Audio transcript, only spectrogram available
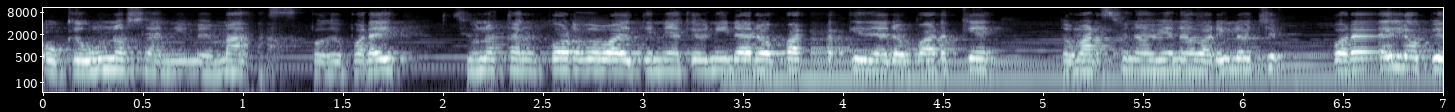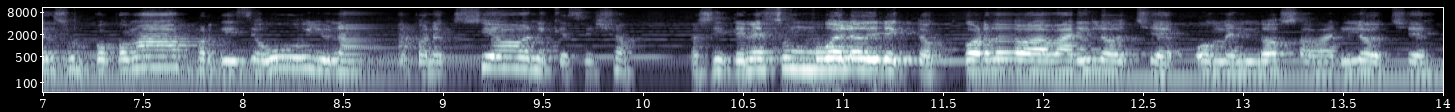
o que uno se anime más, porque por ahí, si uno está en Córdoba y tenía que venir a Aeroparque y de Aeroparque tomarse un avión a Bariloche, por ahí lo pienso un poco más porque dice, uy, una conexión y qué sé yo. Pero si tenés un vuelo directo Córdoba-Bariloche o Mendoza-Bariloche,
